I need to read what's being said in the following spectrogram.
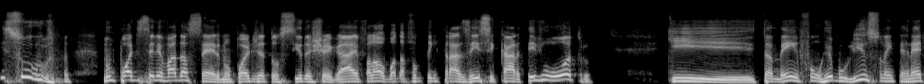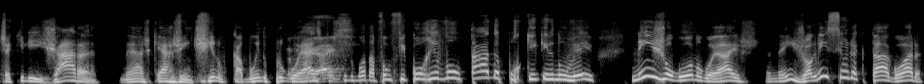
isso não pode ser levado a sério, não pode a torcida chegar e falar, oh, o Botafogo tem que trazer esse cara. Teve um outro que também foi um rebuliço na internet, aquele Jara, né? Acho que é argentino, acabou indo para o Goiás, Goiás. o Botafogo ficou revoltada por que, que ele não veio. Nem jogou no Goiás, nem joga, nem sei onde é que tá agora.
